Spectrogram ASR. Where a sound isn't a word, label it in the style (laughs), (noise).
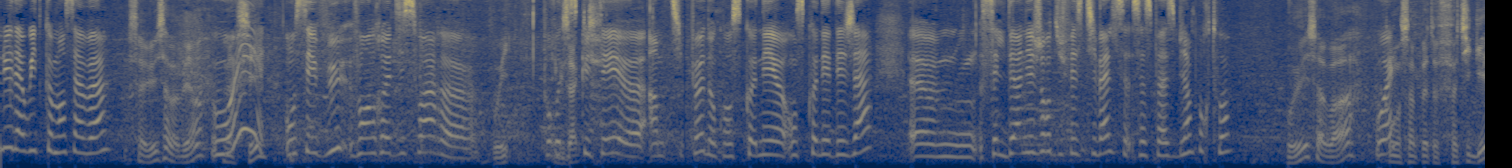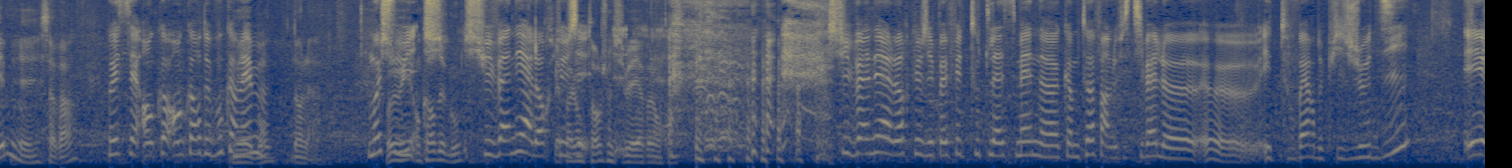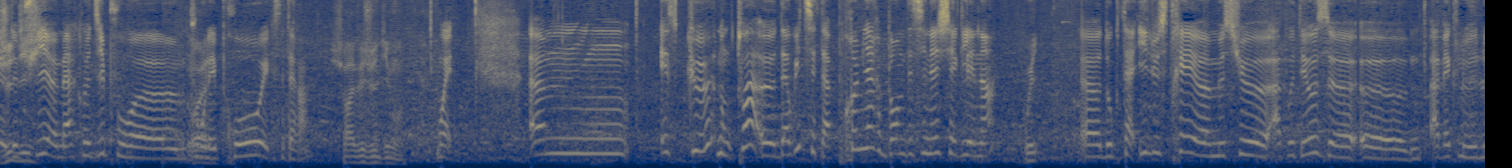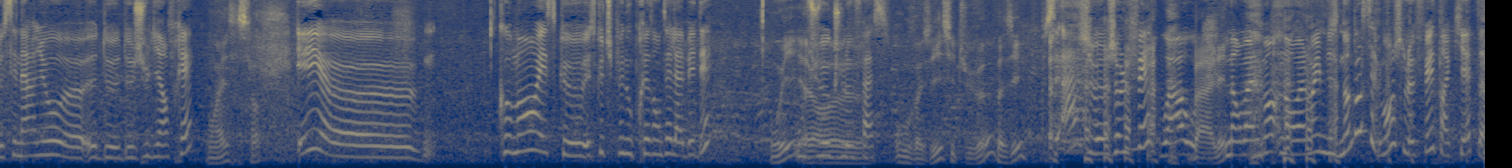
Salut David, comment ça va? Salut, ça va bien Oui, Merci. on s'est vu vendredi soir euh, Oui. pour exact. discuter euh, un petit peu, donc on se connaît, on se connaît déjà. Euh, c'est le dernier jour du festival, ça, ça se passe bien pour toi? Oui, ça va. Ouais. Je commence un peu fatigué, mais ça va. Oui, c'est encore, encore debout quand mais même. bon, dans la... Moi, je Oui, suis, oui, encore debout. Je suis vannée alors Il y que a pas j'ai, longtemps, je me suis levé il y a pas longtemps. (laughs) (laughs) je suis vannée alors que j'ai pas fait toute la semaine comme toi. Enfin, le festival euh, est ouvert depuis jeudi et euh, Jeudi. depuis euh, mercredi pour euh, pour Ouais. les pros, etc. Je suis arrivé jeudi, moi. Ouais. Est-ce que donc toi, David, c'est ta première bande dessinée chez Glénat Oui. Euh, donc, tu as illustré euh, Monsieur Apothéose euh, avec le, le scénario de, de Julien Frey. Ouais, c'est ça. Et comment est-ce que, est-ce que tu peux nous présenter la BD Oui. Ou tu veux que je le euh, fasse Ou vas-y, si tu veux, vas-y. Ah, je, je le fais (laughs) Waouh Bah. Normalement, normalement, ils me disent non, non, c'est bon, je le fais, t'inquiète.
